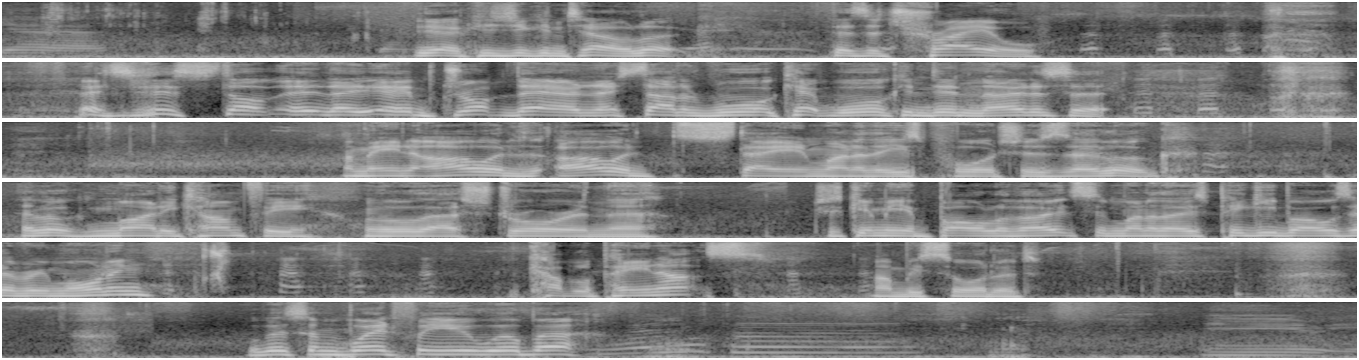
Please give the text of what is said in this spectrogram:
Yeah. Yeah, because you can tell. Look, there's a trail. it just stopped. It, they- it dropped there, and they started walk, kept walking, didn't notice it. I mean, I would, I would stay in one of these porches. They look, they look mighty comfy with all that straw in there. Just give me a bowl of oats in one of those piggy bowls every morning. A couple of peanuts, I'll be sorted. We'll get some bread for you, Wilbur. Here he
